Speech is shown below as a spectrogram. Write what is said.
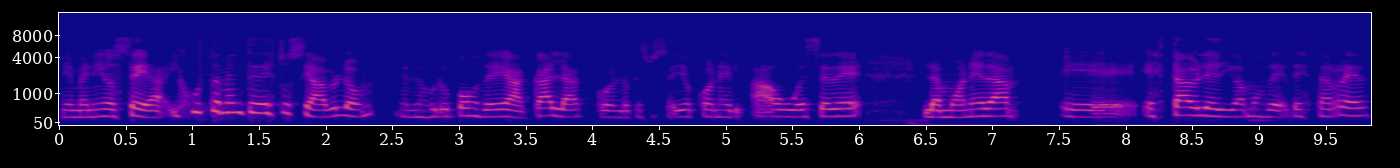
bienvenido sea. Y justamente de esto se habló en los grupos de Acala, con lo que sucedió con el AUSD, la moneda eh, estable, digamos, de, de, esta red,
